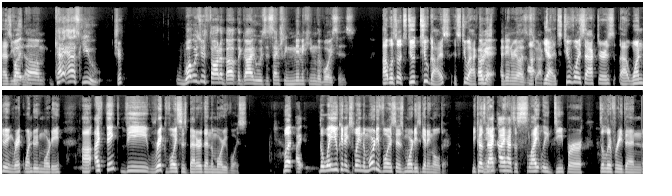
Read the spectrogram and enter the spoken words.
as you, But um, can I ask you. What was your thought about the guy who was essentially mimicking the voices? uh well so it's two two guys it's two actors Okay, I didn't realize it was Uh, two actors. yeah, it's two voice actors, uh, one doing Rick, one doing Morty. Uh, I think the Rick voice is better than the Morty voice, but I- the way you can explain the Morty voice is Morty's getting older because that guy has a slightly deeper delivery than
